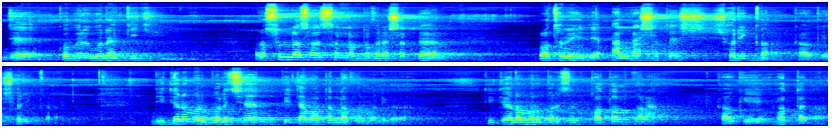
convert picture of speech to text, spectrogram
যে কবির গুণা কী কী? রসুল্লা সাল্লাম তখন এরশাদ করেন প্রথমেই যে আল্লাহর সাথে শরিক করা, কাউকে শরিক করা। দ্বিতীয় নম্বর বলেছেন পিতামাতার নাফরমানি করা। তৃতীয় নম্বর বলেছেন কতল করা, কাউকে হত্যা করা।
